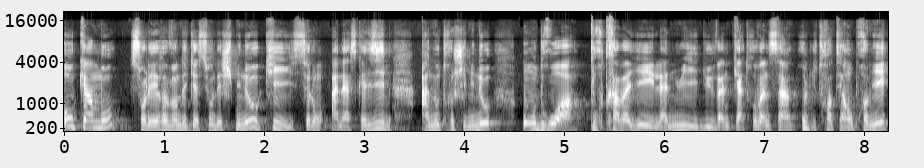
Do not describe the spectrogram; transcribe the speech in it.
Aucun mot sur les revendications des cheminots qui, selon Anas Kazib, un autre cheminot, ont droit pour travailler la nuit du 24 au 25 ou du 31 au 1er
